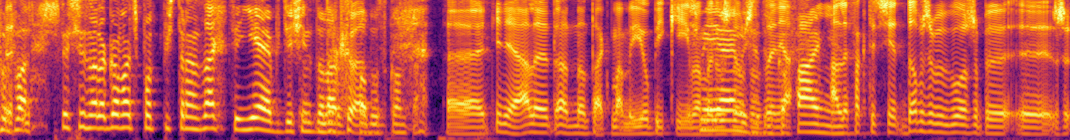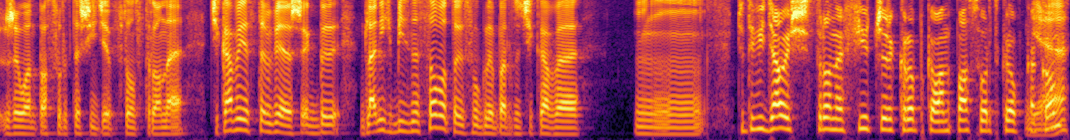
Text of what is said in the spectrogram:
Kurwa, chcesz się zalogować, podpisz transakcję, jeb, 10 dolarów spadło z konta. E, nie, nie, ale no, no tak, mamy YubiKey, mamy różne urządzenia. Ale faktycznie dobrze by było, żeby, y, że, że OnePassword też idzie w tą stronę. Ciekawy jestem, wiesz, jakby dla nich biznesowo to jest w ogóle bardzo ciekawe. Mm, Czy ty widziałeś stronę future.onepassword.com? Nie.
